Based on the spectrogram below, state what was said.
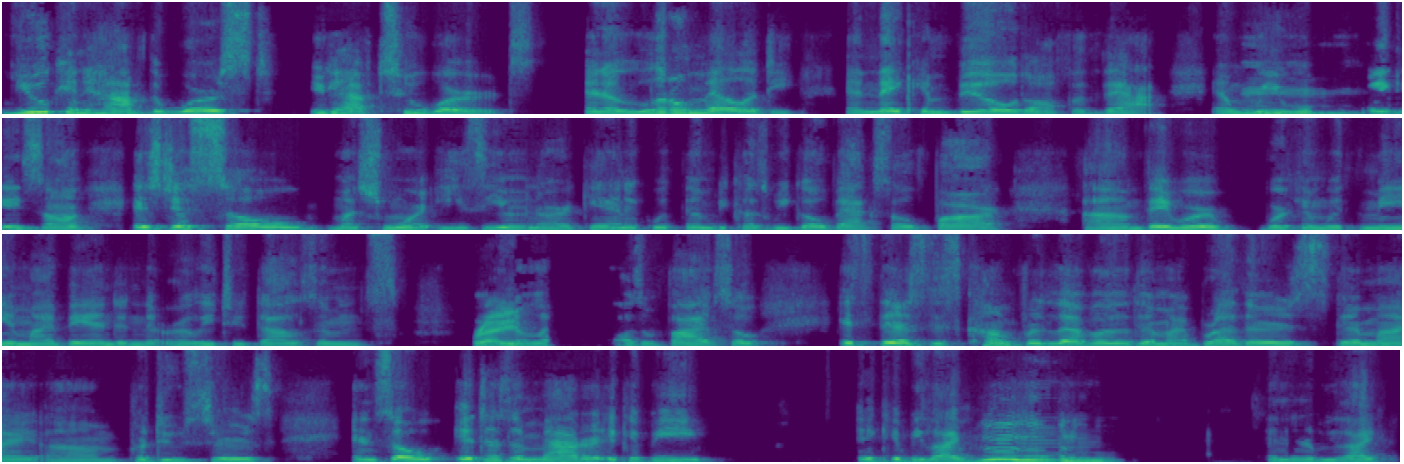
you can have the worst, you can have two words and a little melody and they can build off of that and we mm. will make a song. It's just so much more easier and organic with them because we go back so far. Um, they were working with me and my band in the early 2000s right you know like 2005 so it's there's this comfort level. They're my brothers. They're my um, producers. And so it doesn't matter. It could be it could be like and then it'll be like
